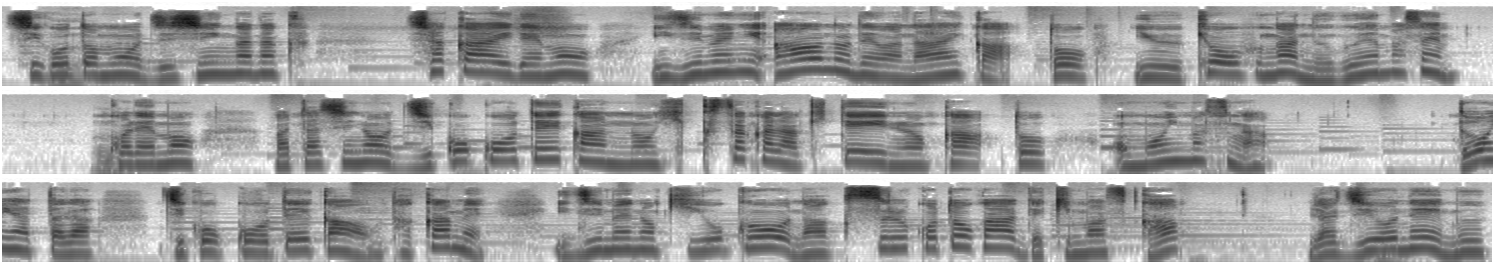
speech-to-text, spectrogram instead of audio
仕事も自信がなく、社会でもいじめに遭うのではないかという恐怖が拭えません。これも私の自己肯定感の低さから来ているのかと思いますが、どうやったら自己肯定感を高め、いじめの記憶をなくすることができますか？ラジオネーム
